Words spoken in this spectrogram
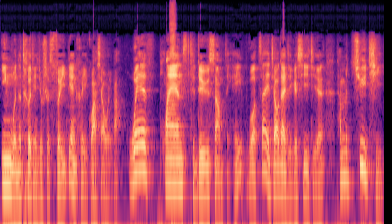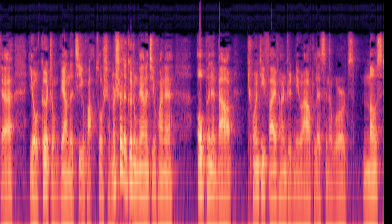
英文的特点就是随便可以挂小尾巴，with plans to do something。哎，我再交代几个细节，他们具体的有各种各样的计划，做什么事的各种各样的计划呢？Open about twenty five hundred new outlets in the world's most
